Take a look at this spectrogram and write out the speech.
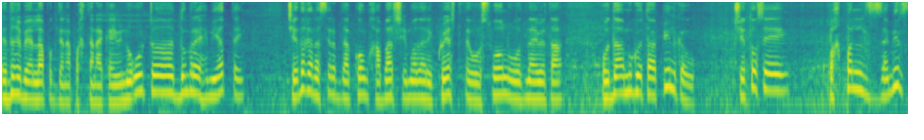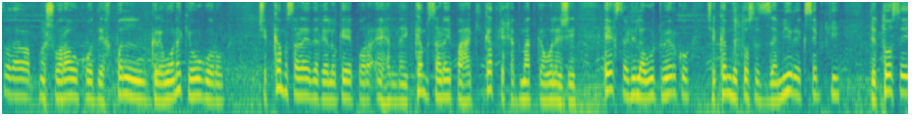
دغه به الله پاک دنه پښتنه کوي نو اوټ دومره اهمیت دی چې دغه نه صرف دا قوم خبر شي مو دا ریکوست ته وسول و نه وتا او دا موږ ته اپیل کوو چې تاسو په خپل ضمیر سره مشوره وکړو د خپل ګرونه کې وګورو چې کم سړی د غیلوکې پر اهل دی کم سړی په حقیقت کې خدمت کولای شي ایک سړی لا وټ ورکو چې کم د توسه ضمیر ایکسپټ کی د توسه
